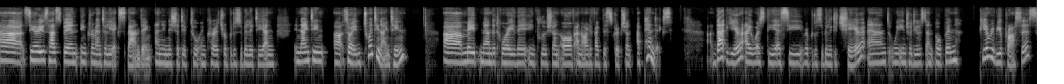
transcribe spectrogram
uh, series has been incrementally expanding an initiative to encourage reproducibility. And in 19, uh, sorry, in 2019, uh, made mandatory the inclusion of an artifact description appendix that year, I was the SC reproducibility chair, and we introduced an open peer review process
